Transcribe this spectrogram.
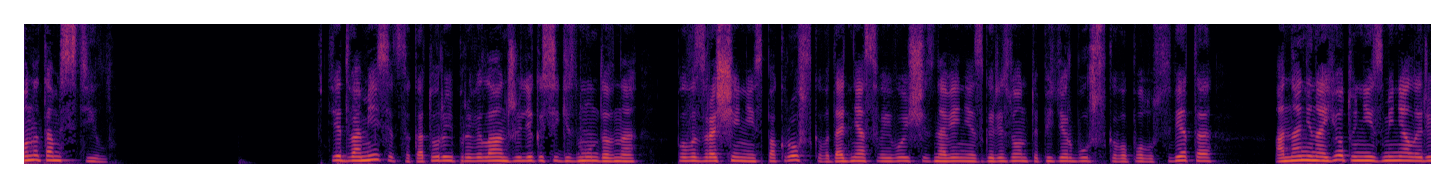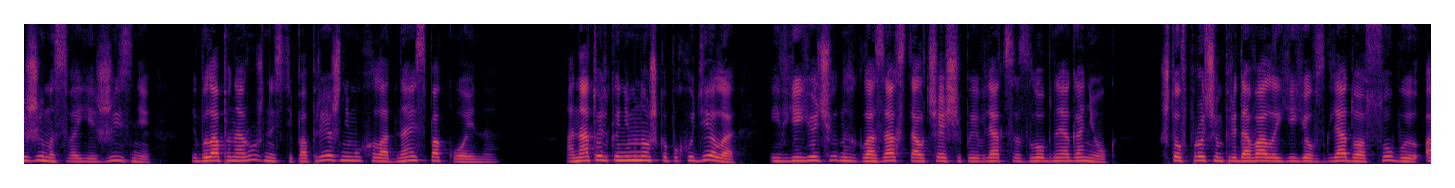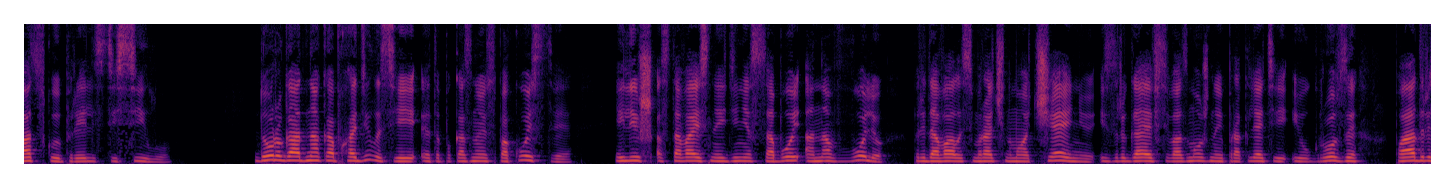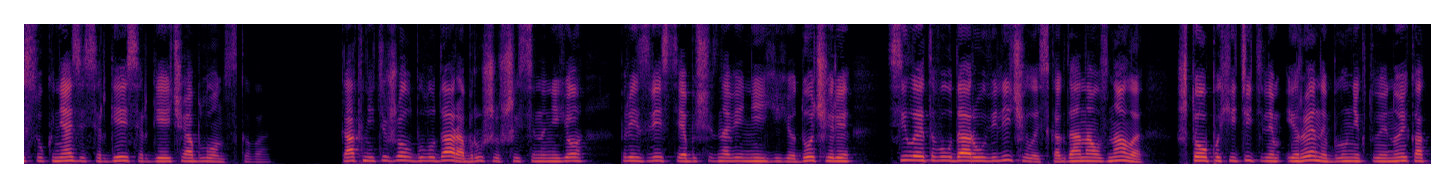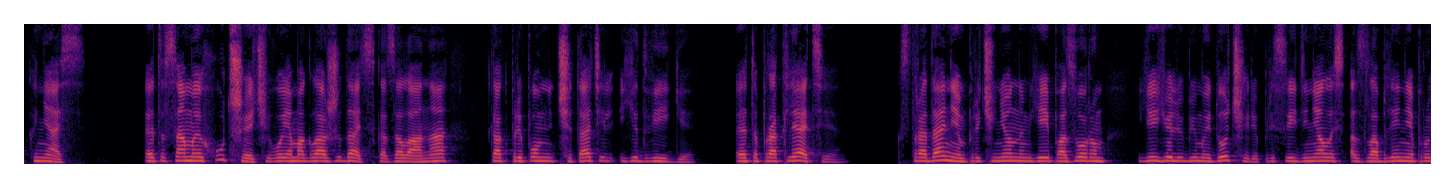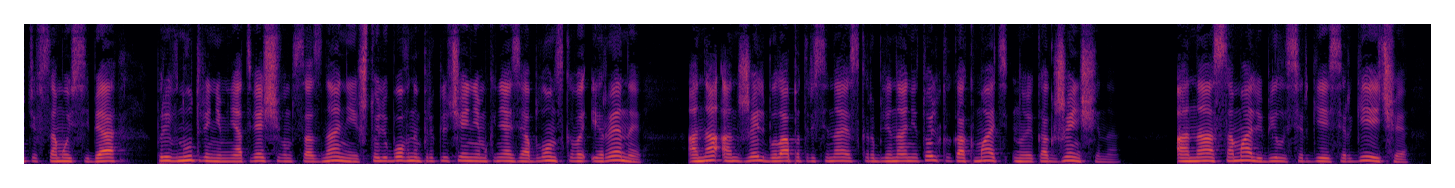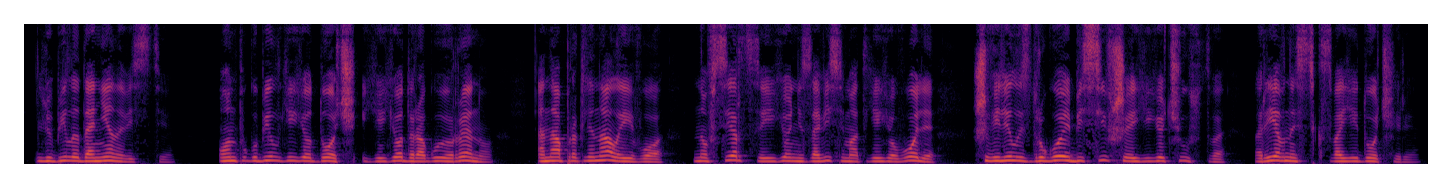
Он отомстил. В те два месяца, которые провела Анжелика Сигизмундовна по возвращении из Покровского до дня своего исчезновения с горизонта петербургского полусвета, она ни на йоту не изменяла режима своей жизни и была по наружности по-прежнему холодна и спокойна. Она только немножко похудела, и в ее чудных глазах стал чаще появляться злобный огонек, что, впрочем, придавало ее взгляду особую адскую прелесть и силу. Дорого, однако, обходилось ей это показное спокойствие, и лишь оставаясь наедине с собой, она в волю предавалась мрачному отчаянию, изрыгая всевозможные проклятия и угрозы по адресу князя Сергея Сергеевича Облонского. Как не тяжел был удар, обрушившийся на нее при известии об исчезновении ее дочери, сила этого удара увеличилась, когда она узнала, что похитителем Ирены был никто иной, как князь. «Это самое худшее, чего я могла ожидать», — сказала она, как припомнит читатель Едвиги. «Это проклятие». К страданиям, причиненным ей позором ее любимой дочери, присоединялось озлобление против самой себя при внутреннем неотвязчивом сознании, что любовным приключением князя Облонского и Рены она, Анжель, была потрясена и оскорблена не только как мать, но и как женщина. Она сама любила Сергея Сергеевича, любила до ненависти. Он погубил ее дочь, ее дорогую Рену. Она проклинала его, но в сердце ее, независимо от ее воли, шевелилось другое бесившее ее чувство — ревность к своей дочери.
